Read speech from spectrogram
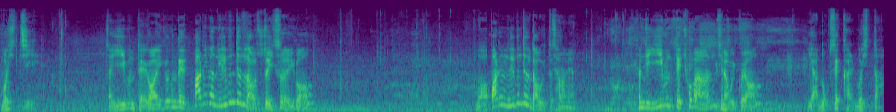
멋있지? 자 2분 때와 이거 근데 빠르면 1분 때도 나올 수도 있어요 이거. 와 빠르면 1분 때도 나오겠다 잘하면 현재 2분 때 초반 지나고 있고요. 야 녹색 칼 멋있다.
